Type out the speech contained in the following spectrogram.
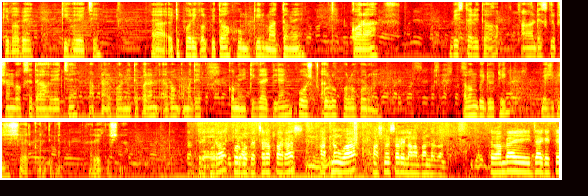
কীভাবে, কি হয়েছে। এটি পরিকল্পিত হুমকির মাধ্যমে করা। বিস্তারিত ডেসক্রিপশন বক্সে দেওয়া হয়েছে। আপনারা পড়ে নিতে পারেন এবং আমাদের কমিউনিটি গাইডলাইন পোস্টগুলো ফলো করুন এবং ভিডিওটি বেশি বেশি শেয়ার করে দেবেন। হরে কৃষ্ণ। ত্রিপুরা পূর্ব বেচারা পারাস আট নং ওয়ার্ড পাঁচ নং সরে লামা বান্দরবান। তো আমরা এই জায়গাতে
